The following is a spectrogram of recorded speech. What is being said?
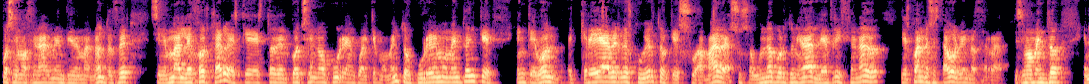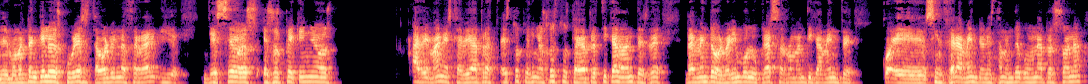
pues emocionalmente y demás, ¿no? Entonces, sin ir más lejos, claro, es que esto del coche no ocurre en cualquier momento, ocurre en el momento en que, en que Bond cree haber descubierto que su amada, su segunda oportunidad, le ha traicionado, y es cuando se está volviendo a cerrar. Ese momento, en el momento en que lo descubre, se está volviendo a cerrar y, y esos, esos pequeños ademanes que había, estos pequeños gestos que había practicado antes de realmente volver a involucrarse románticamente, eh, sinceramente, honestamente con una persona,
